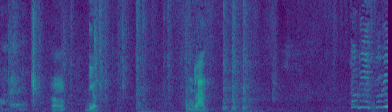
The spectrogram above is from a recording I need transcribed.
ห้องไปแล้วเนี่ ยห้องบิวห้องลามโชคดีโชคดี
